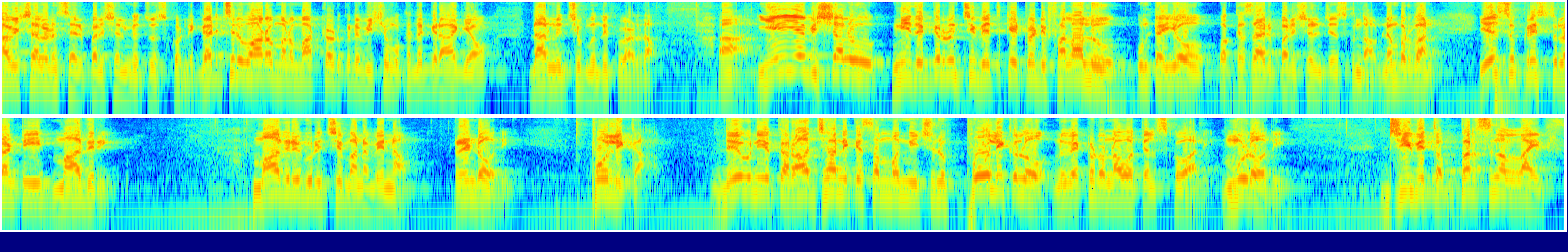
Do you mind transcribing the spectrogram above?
ఆ విషయాలను సరి పరిశీలనగా చూసుకోండి. గడిచిన వారం మనం మాట్లాడుకున్న విషయం ఒక దగ్గర ఆగాం. దాని నుంచి ముందుకు వెళదాం. ఏ ఏ విషయాలు నీ దగ్గర నుంచి వెతికేటువంటి ఫలాలు ఉంటాయో ఒక్కసారి పరిశీలన చేసుకుందాం. నెంబర్ వన్ యేసుక్రీస్తు లాంటి మాదిరి. మాదిరి గురించి మనం విన్నాం. రెండవది పోలిక. దేవుని యొక్క రాజ్యానికి సంబంధించిన పోలికలో నువ్వు ఎక్కడున్నావో తెలుసుకోవాలి. మూడవది జీవితం పర్సనల్ లైఫ్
